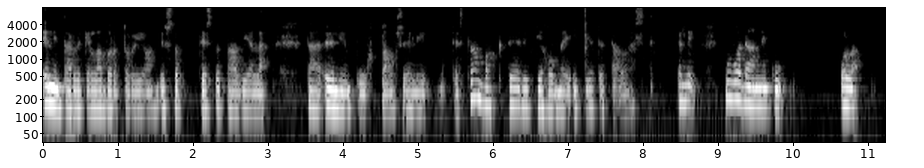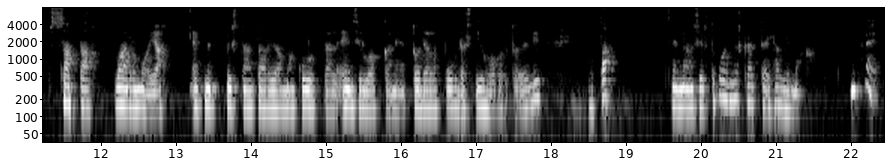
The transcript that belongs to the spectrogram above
elintarvikelaboratorioon, jossa testataan vielä tämä öljyn puhtaus, eli testataan bakteerit ja homeitiot ja tällaista. Eli me voidaan niin kuin olla sata varmoja, että me pystytään tarjoamaan kuluttajalle ensiluokkainen ja todella puhdas ihohoitoöljy, jota sen ansiosta voi myös käyttää ihan limakalvoille. Okei, okay.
